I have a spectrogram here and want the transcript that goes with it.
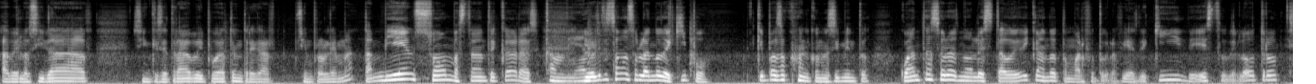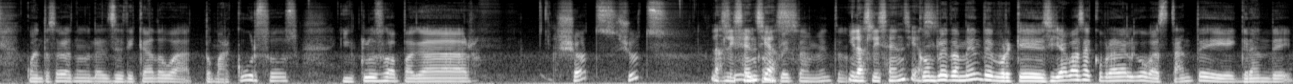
a velocidad, sin que se trabe y poderte entregar sin problema, también son bastante caras. También. Y ahorita estamos hablando de equipo. ¿Qué pasa con el conocimiento? ¿Cuántas horas no le he estado dedicando a tomar fotografías de aquí, de esto, del otro? ¿Cuántas horas no le he dedicado a tomar cursos? Incluso a pagar shots, shoots, las licencias. Completamente. Y las licencias. Completamente, porque si ya vas a cobrar algo bastante grande,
